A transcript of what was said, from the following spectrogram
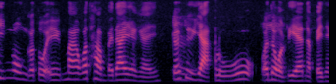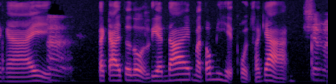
ที่งงกับตัวเองมากว่าทำไปได้ยังไง ก็คืออยากรู้ว่าโดดเรียนน่ะเป็นยังไงอ่าแต่การจะโดดเรียนได้มันต้องมีเหตุผลสักอย่าง ใช่ไหม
